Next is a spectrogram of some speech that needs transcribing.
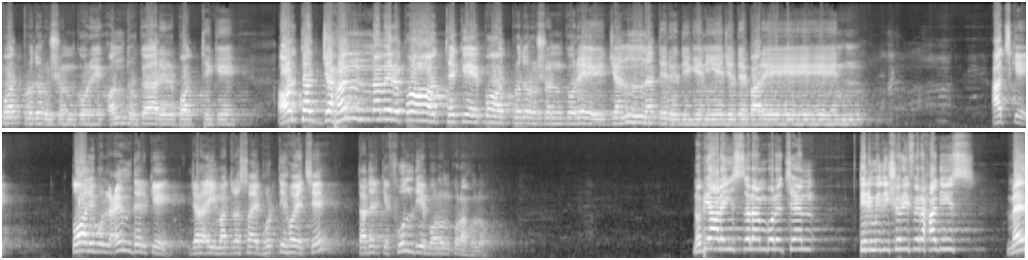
পথ প্রদর্শন করে অন্ধকারের পথ থেকে অর্থাৎ জাহান্নামের পথ থেকে পথ প্রদর্শন করে জান্নাতের দিকে নিয়ে যেতে পারেন। আজকে তলিবুল এমদেরকে যারা এই মাদ্রাসায় ভর্তি হয়েছে, তাদেরকে ফুল দিয়ে বরণ করা হলো। নবী আলাইহিস সালাম বলেছেন তিরমিদি শরীফের হাদিস من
